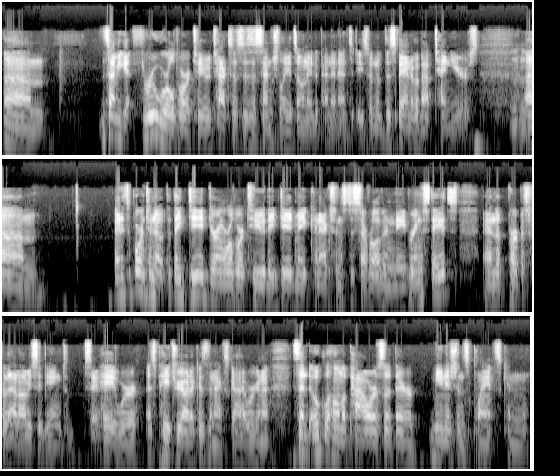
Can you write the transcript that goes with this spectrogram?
um, the time you get through World War II, Texas is essentially its own independent entity. So in the span of about ten years, um, and it's important to note that they did during World War II. They did make connections to several other neighboring states, and the purpose for that obviously being to say, "Hey, we're as patriotic as the next guy. We're going to send Oklahoma power so that their munitions plants can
